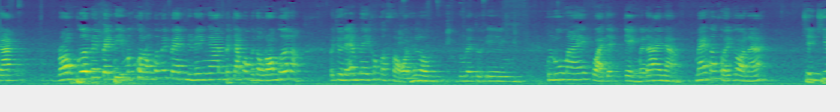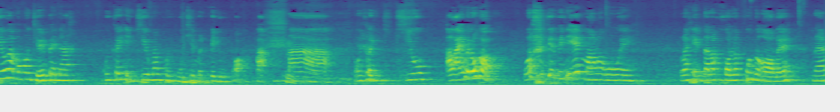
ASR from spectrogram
จากร้องเพื่อนไม่เป็นผีบางคนร้องเพื่อนไม่เป็นอยู่ในงานประจำก็ไม่ต้องร้องเพื่อนหรอกไปอยู่ในแอมเวย์เขาก็สอนให้เราดูแลตัวเอง คุณรู้ไหมกว่าจะเก่งมาได้นะแม้ตั้งสมัยก่อนนะเขียนคิ้วอะบางคนเขียนไม่เป็นนะคุณเคยเห็นคิ้วบ้างคุณหูเขียนเหมือนปิงปอกปากหน้าบางคนคิ้วอะไรไม่รู้แบบว่าขึ้น BTS มองแล้วโอ้ย เราเห็นแต่ละคนแล้วพูดมาออกเลยนะ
